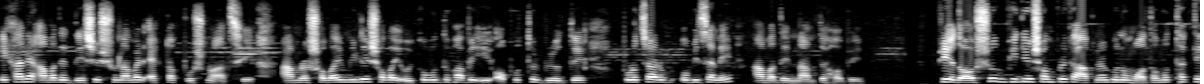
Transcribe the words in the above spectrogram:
এখানে আমাদের দেশের সুনামের একটা প্রশ্ন আছে। আমরা সবাই মিলে সবাই ঐক্যবদ্ধভাবে এই অপত্যর বিরুদ্ধে প্রচার অভিযানে আমাদের নামতে হবে। প্রিয় দর্শক, ভিডিও সম্পর্কে আপনার কোনো মতামত থাকলে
